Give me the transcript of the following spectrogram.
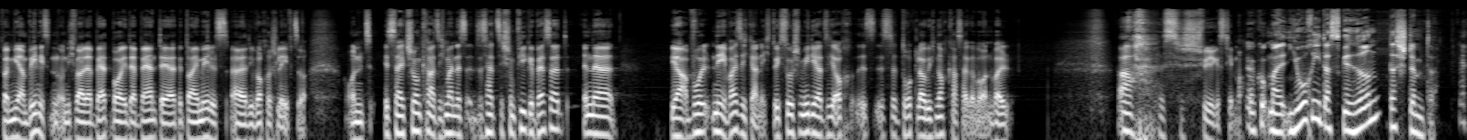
bei mir am wenigsten und ich war der Bad Boy der Band, der mit drei Mädels äh, die Woche schläft so. Und ist halt schon krass. Ich meine, das, das hat sich schon viel gebessert in der, ja, obwohl, nee, weiß ich gar nicht. Durch Social Media hat sich auch, ist, ist der Druck, glaube ich, noch krasser geworden, weil, ach, das ist ein schwieriges Thema. Äh, Guck mal, Juri, das Gehirn, das stimmte.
